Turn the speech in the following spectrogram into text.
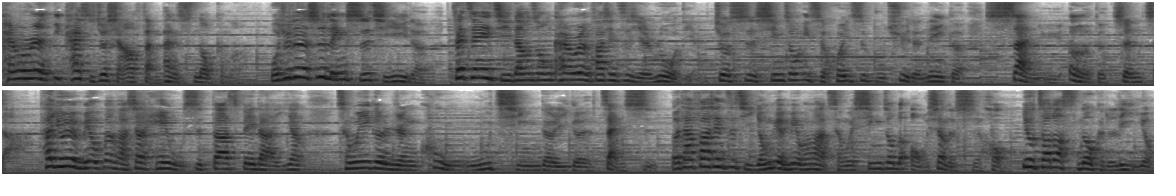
，Carol Ren 一开始就想要反叛 Snoke 吗？我觉得是临时起意的。在这一集当中，Carol Ren 发现自己的弱点，就是心中一直挥之不去的那个善与恶的挣扎。他永远没有办法像黑武士 Darth Vader 一样，成为一个冷酷无情的一个战士。而他发现自己永远没有办法成为心中的偶像的时候，又遭到 Snoke 的利用。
